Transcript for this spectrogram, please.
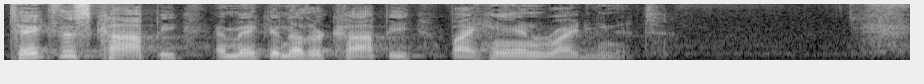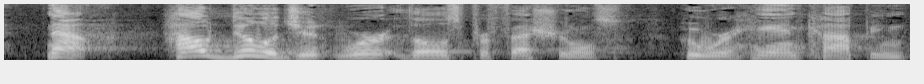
take this copy and make another copy by handwriting it. Now, how diligent were those professionals who were hand copying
